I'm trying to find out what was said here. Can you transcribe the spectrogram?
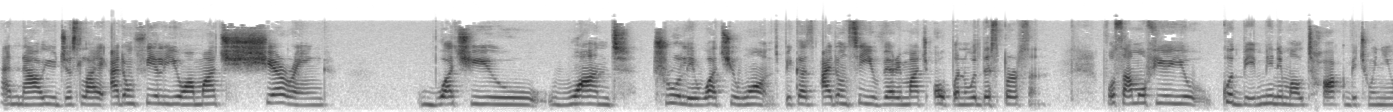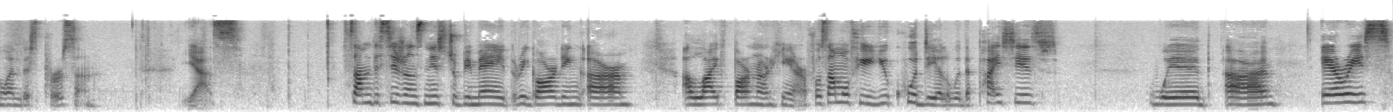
and now you just like I don't feel you are much sharing what you want truly what you want because I don't see you very much open with this person. For some of you you could be minimal talk between you and this person. Yes. Some decisions needs to be made regarding uh, a life partner here. For some of you you could deal with the pisces with uh, aries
